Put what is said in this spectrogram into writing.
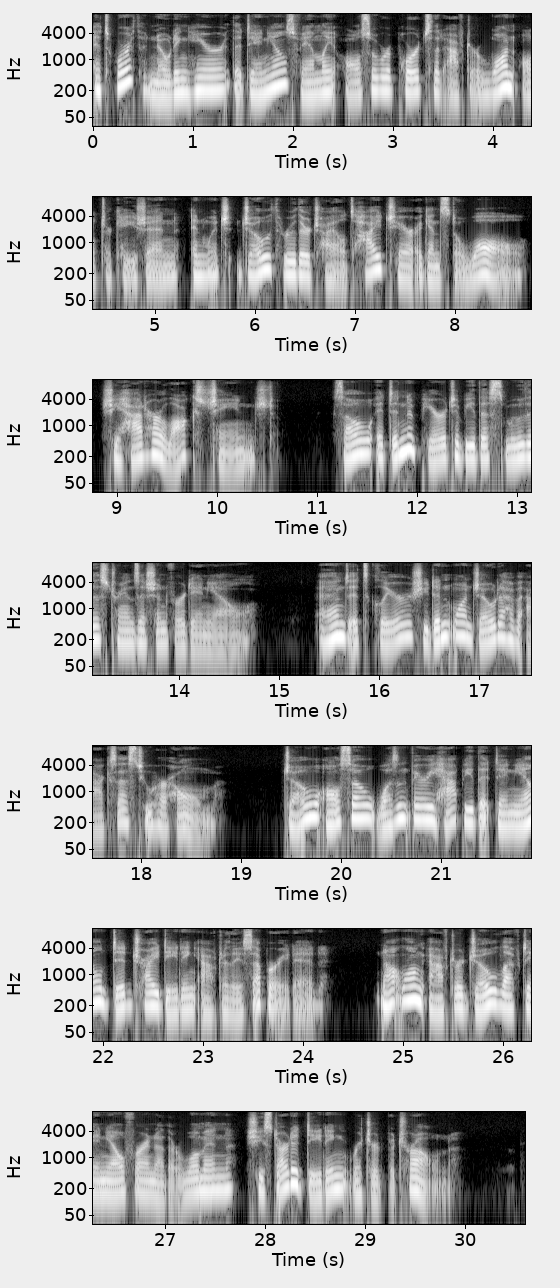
It's worth noting here that Danielle's family also reports that after one altercation, in which Joe threw their child's high chair against a wall, she had her locks changed so it didn't appear to be the smoothest transition for Danielle. And it's clear she didn't want Joe to have access to her home. Joe also wasn't very happy that Danielle did try dating after they separated. Not long after Joe left Danielle for another woman, she started dating Richard Petrone.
